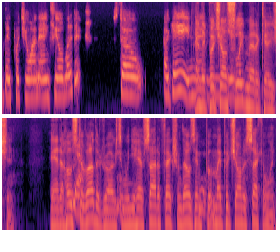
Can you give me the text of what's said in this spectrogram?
they put you on anxiolytics. So again, and they put you on sleep medication and a host Yeah. of other drugs. And when you have side effects from those, they put, may put you on a second one.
